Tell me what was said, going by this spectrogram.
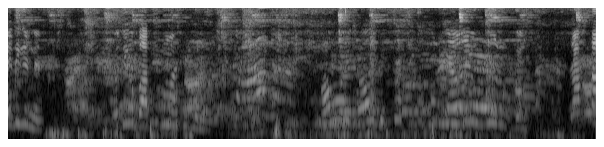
এদিকে নে, ওদিকে বাথরুম আছে রাস্তা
